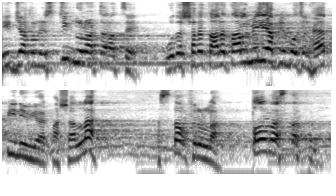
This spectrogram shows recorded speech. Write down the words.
নির্যাতনের স্টিম ডোলার চালাচ্ছে, ওদের সাথে তালে তাল মিলিয়ে আপনি বলছেন হ্যাপি নিউ ইয়ার মাশাআল্লাহ। আস্তাগফিরুল্লাহ, তওবা আস্তাগফিরুল্লাহ।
